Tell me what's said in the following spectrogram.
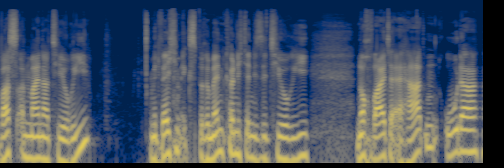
was an meiner Theorie, mit welchem Experiment könnte ich denn diese Theorie noch weiter erhärten oder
